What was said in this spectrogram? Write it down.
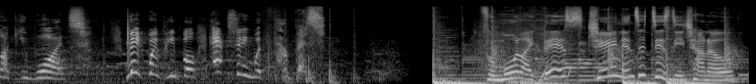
Lucky once. Make way, people, exiting with purpose. For more like this, tune into Disney Channel.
